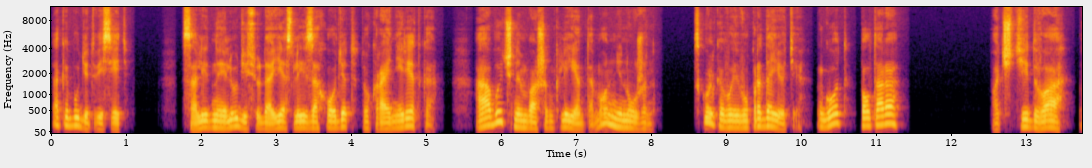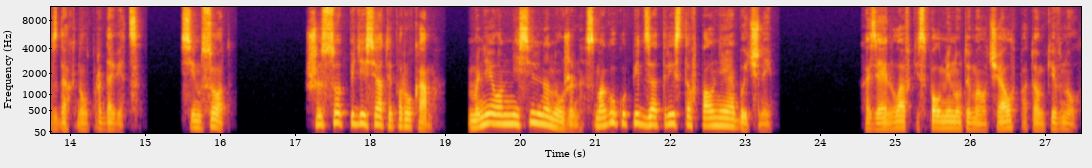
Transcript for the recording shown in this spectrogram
так и будет висеть. Солидные люди сюда, если и заходят, то крайне редко. А обычным вашим клиентам он не нужен. Сколько вы его продаете? Год? Полтора?» «Почти два», – вздохнул продавец. «Семьсот». «Шестьсот пятьдесят и по рукам. Мне он не сильно нужен. Смогу купить за триста вполне обычный. Хозяин лавки с полминуты молчал, потом кивнул.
